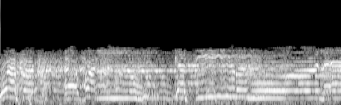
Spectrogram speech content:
وقد أضلوا كثيرا ولا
